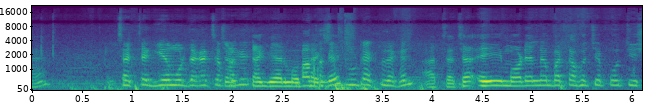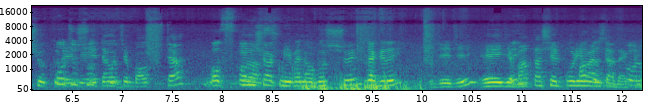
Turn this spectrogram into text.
হ্যাঁ। চারটে গিয়ার মোড দেখাচ্ছি আপনাকে। চারটা গিয়ার মোড থাকবে। বাতাসের একটু দেখেন। আচ্ছা আচ্ছা এই মডেল নাম্বারটা হচ্ছে 2570 এটা হচ্ছে বক্সটা বক্স স্ক্রিনশট নেবেন অবশ্যই। দেখেন জি জি এই যে বাতাসের পরিমাণটা দেখেন।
